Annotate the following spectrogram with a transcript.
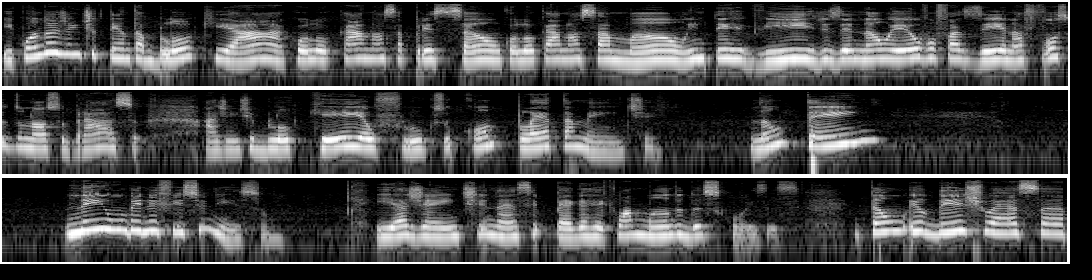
E quando a gente tenta bloquear, colocar nossa pressão, colocar nossa mão, intervir, dizer não, eu vou fazer na força do nosso braço, a gente bloqueia o fluxo completamente. Não tem nenhum benefício nisso. E a gente né, se pega reclamando das coisas. Então eu deixo essa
